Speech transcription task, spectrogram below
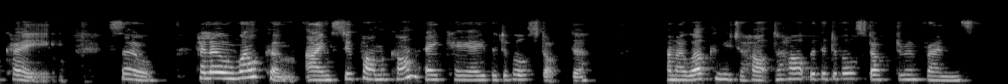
Okay, so hello and welcome. I'm Sue Palmer-Conn, aka the Divorce Doctor, and I welcome you to Heart to Heart with the Divorce Doctor and friends.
